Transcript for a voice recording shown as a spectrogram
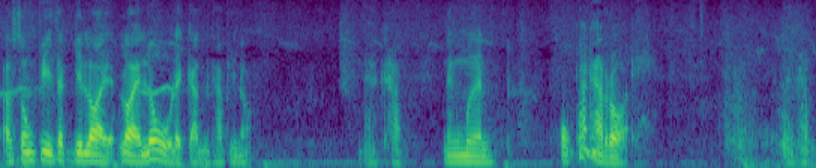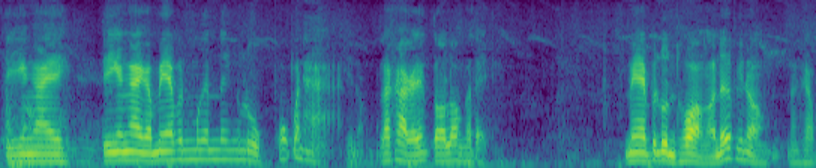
เอาทรงปีจักกี่ร้อยร้อยโลเลยกันครับพี่น้องนะครับหนึ่งหมื่นหกพันอร่อยนะครับตียังไงตียังไงกับแม่เพิ่นหมื่นหนึ่งลูกหกพันหาพี่น้องราคาก็ยังต่อรองกันได้แม่เป็นรุ่นทองเอาเด้อพี่น้องนะครับ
